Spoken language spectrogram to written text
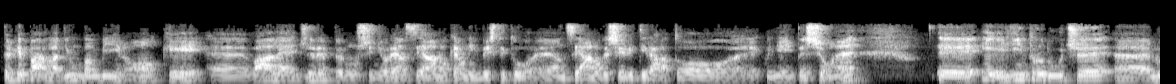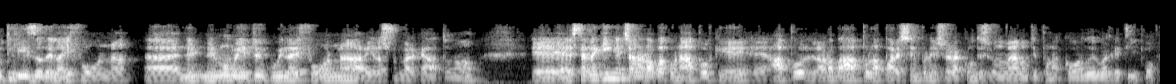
perché parla di un bambino che eh, va a leggere per un signore anziano che è un investitore, eh, anziano che si è ritirato e quindi è in pensione. E, e gli introduce eh, l'utilizzo dell'iPhone eh, nel, nel, momento in cui l'iPhone arriva sul mercato. No? Eh, Stephen King c'è una roba con Apple che eh, Apple, la roba Apple appare sempre nei suoi racconti, secondo me hanno tipo un accordo di qualche tipo.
